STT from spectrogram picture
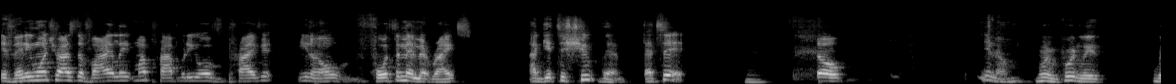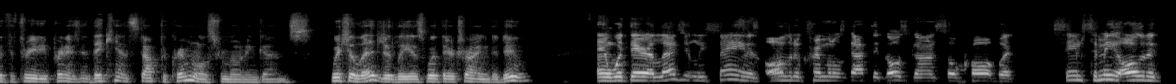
If anyone tries to violate my property or private, you know, Fourth Amendment rights, I get to shoot them. That's it. Hmm. So, you know, More importantly, with the 3D printers, they can't stop the criminals from owning guns, which allegedly is what they're trying to do. And what they're allegedly saying is all of the criminals got the ghost guns, so called. But seems to me all of the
